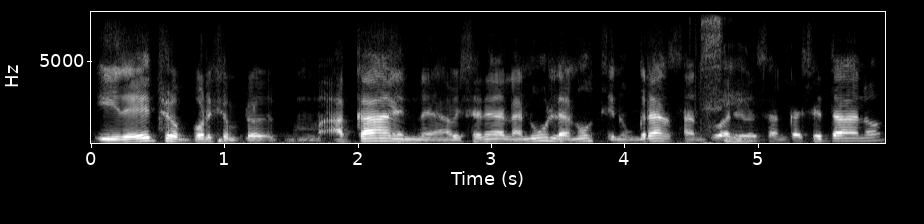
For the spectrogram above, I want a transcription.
y de hecho, por ejemplo, acá en Avellaneda Lanús, Lanús tiene un gran santuario de San Cayetano,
